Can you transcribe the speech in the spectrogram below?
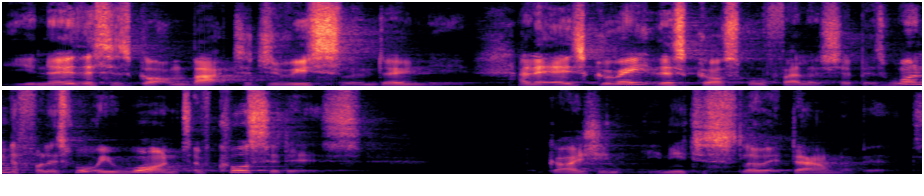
You know this has gotten back to Jerusalem, don't you? And it's great, this gospel fellowship. It's wonderful. It's what we want. Of course it is. But guys, you, you need to slow it down a bit.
